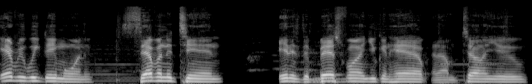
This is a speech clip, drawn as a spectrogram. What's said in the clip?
every weekday morning, 7 to 10. It is the best fun you can have. And I'm telling you,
